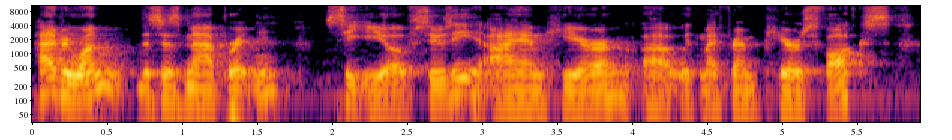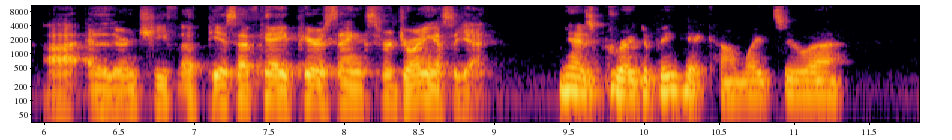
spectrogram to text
Hi, everyone. This is Matt Britton, CEO of Suzy. I am here uh, with my friend Piers Fox, uh, editor in chief of PSFK. Piers, thanks for joining us again. Yeah, it's great to be here. Can't wait to uh,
